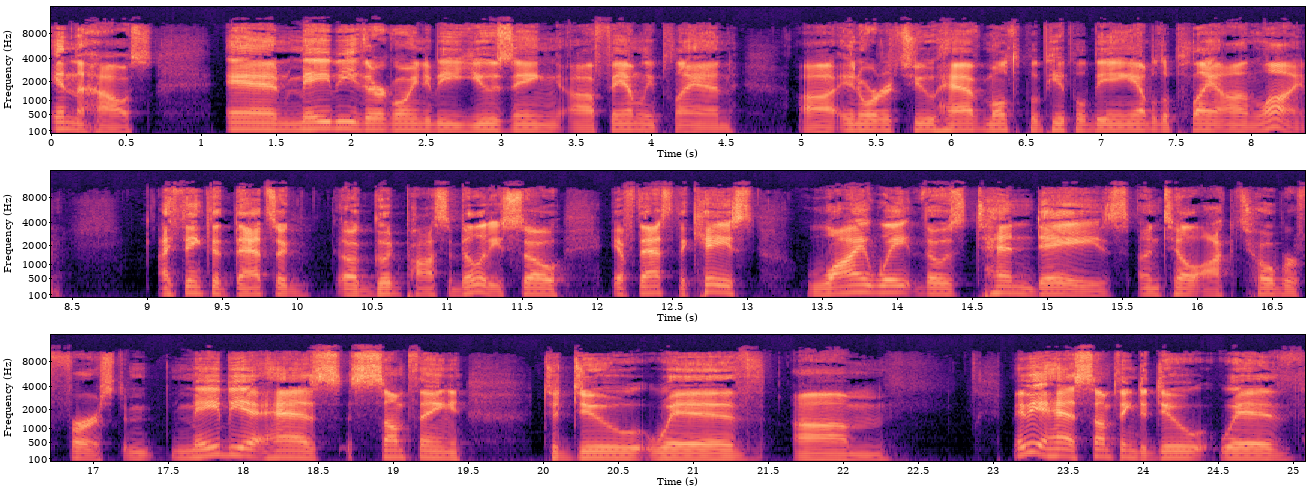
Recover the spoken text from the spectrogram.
in the house, and maybe they're going to be using a family plan uh, in order to have multiple people being able to play online. I think that that's a, a good possibility. So if that's the case, why wait those 10 days until October 1st? Maybe it has something to do with um maybe it has something to do with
